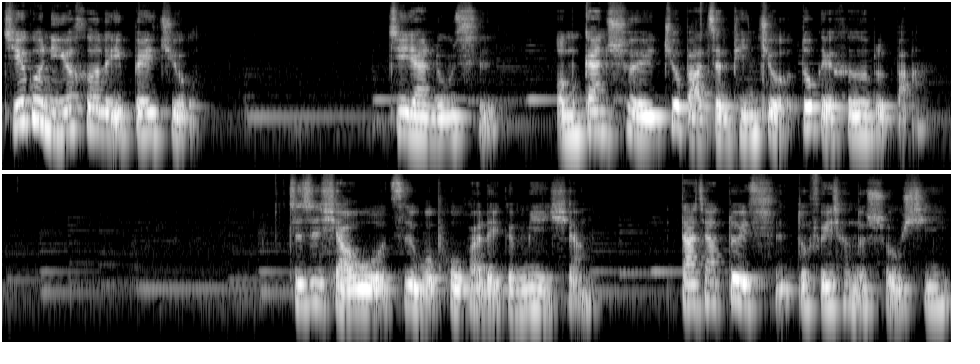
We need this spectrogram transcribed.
结果你又喝了一杯酒。既然如此，我们干脆就把整瓶酒都给喝了吧。这是小我自我破坏的一个面相，大家对此都非常的熟悉。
